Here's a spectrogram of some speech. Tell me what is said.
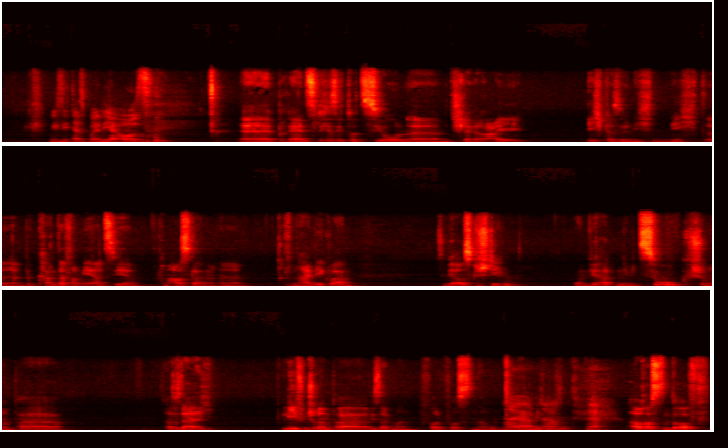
Wie sieht das bei dir aus? Äh, brenzliche Situation äh, mit Schlägerei. Ich persönlich nicht. Äh, ein Bekannter von mir, als wir vom Ausgang äh, auf dem Heimweg waren, sind wir ausgestiegen und wir hatten im Zug schon ein paar, also da liefen schon ein paar, wie sagt man, Vollpfosten herum. Naja, genau. So. Ja. Auch aus dem Dorf,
